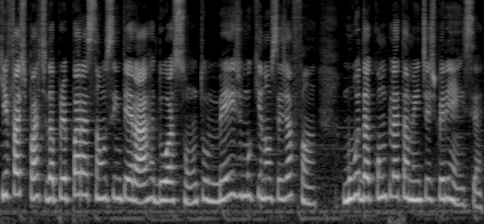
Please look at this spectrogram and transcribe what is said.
que faz parte da preparação se inteirar do assunto, mesmo que não seja fã. Muda completamente a experiência.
